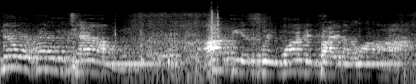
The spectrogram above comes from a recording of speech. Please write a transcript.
no hometown, obviously wanted by the law.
